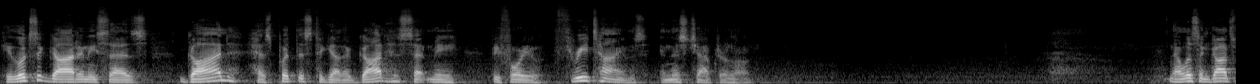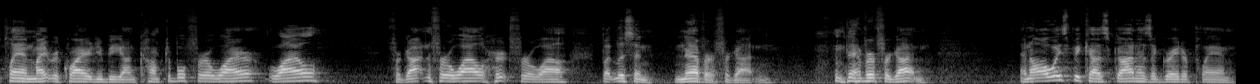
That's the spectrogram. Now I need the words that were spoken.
he looks at God and he says, God has put this together. God has sent me before you three times in this chapter alone. Now, listen, God's plan might require you to be uncomfortable for a while, forgotten for a while, hurt for a while, but listen, never forgotten. never forgotten. And always because God has a greater plan.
